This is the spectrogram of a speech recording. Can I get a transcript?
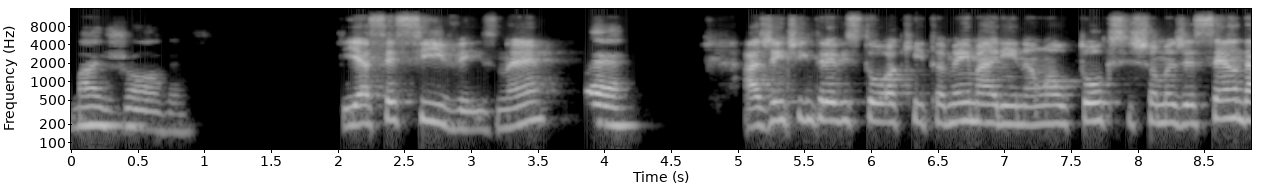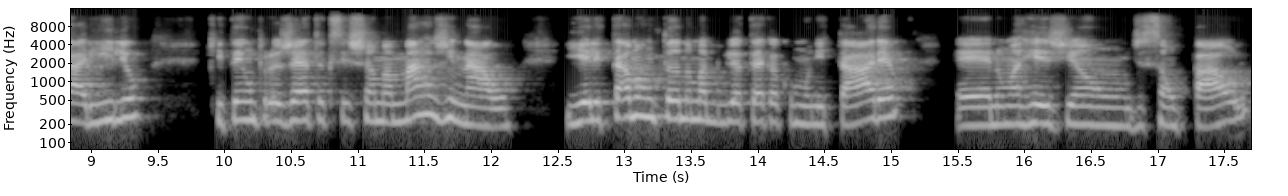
mais jovens. E acessíveis, né? É. A gente entrevistou aqui também, Marina, um autor que se chama Gessé Andarilho, que tem um projeto que se chama Marginal, e ele está montando uma biblioteca comunitária é, numa região de São Paulo,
